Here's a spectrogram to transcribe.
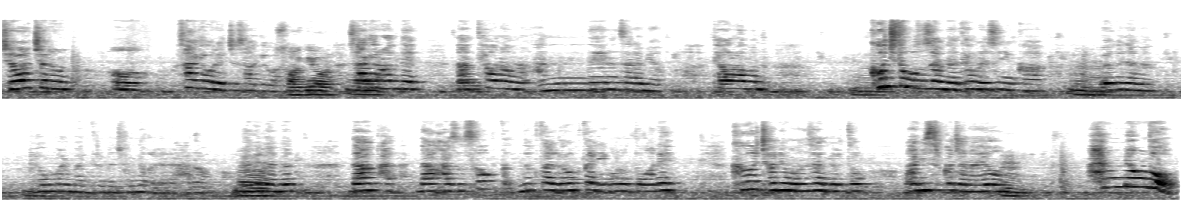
재활치료를 어 4개월 했죠 4개월 4개월. 4개월 한데 난 태어나면 안 되는 사람이야 태어나면 음. 걷지도 못한 사람이 내가 태어났으니까 음. 왜 그러냐면 병말만 들으면 죽는 걸 내가 알아 왜 음. 그러냐면 나, 가, 나 가서 석달 넉달 입원한 동안에 그 전에 온 사람들도 많이 있을 거잖아요 음. 한 명도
